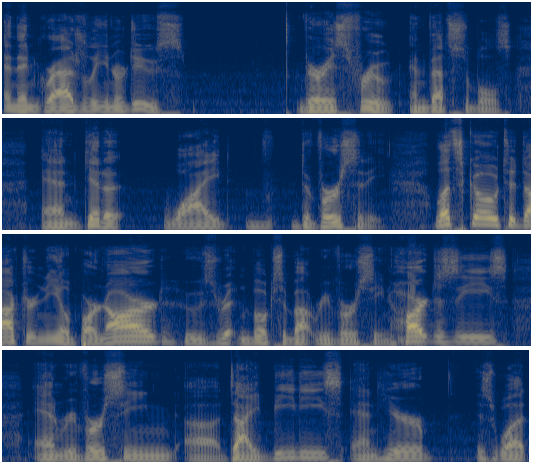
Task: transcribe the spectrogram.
and then gradually introduce various fruit and vegetables and get a wide diversity. Let's go to Dr. Neal Barnard, who's written books about reversing heart disease and reversing uh, diabetes. And here is what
